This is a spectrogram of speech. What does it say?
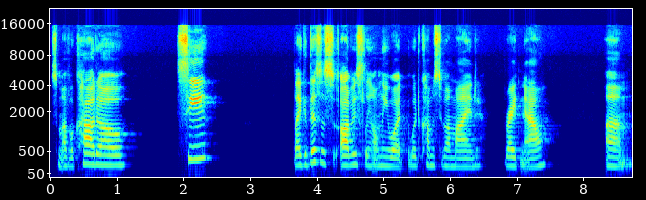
some avocado. See? Like this is obviously only what what comes to my mind right now. Um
